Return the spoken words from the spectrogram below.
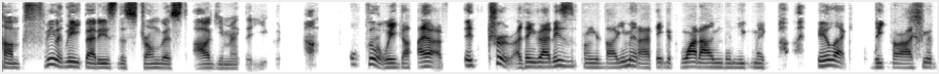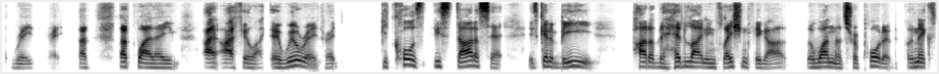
um, I think that is the strongest argument that you could for a week. I have. It's true. I think that is the strongest argument. I think it's one argument you can make. I feel like weaker argument raise rate. That, that's why they, I, I feel like they will raise rate because this data set is going to be part of the headline inflation figure, the one that's reported for the next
